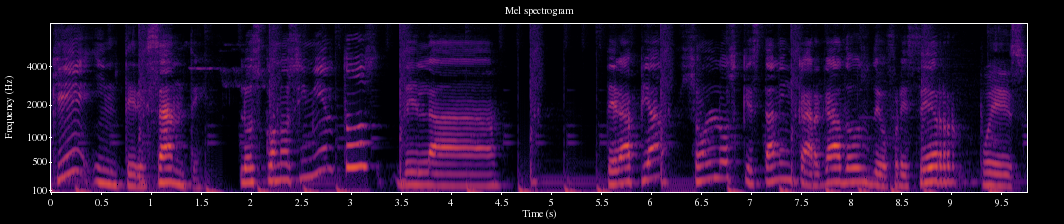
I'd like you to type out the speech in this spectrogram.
¡Qué interesante! Los conocimientos de la terapia son los que están encargados de ofrecer pues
